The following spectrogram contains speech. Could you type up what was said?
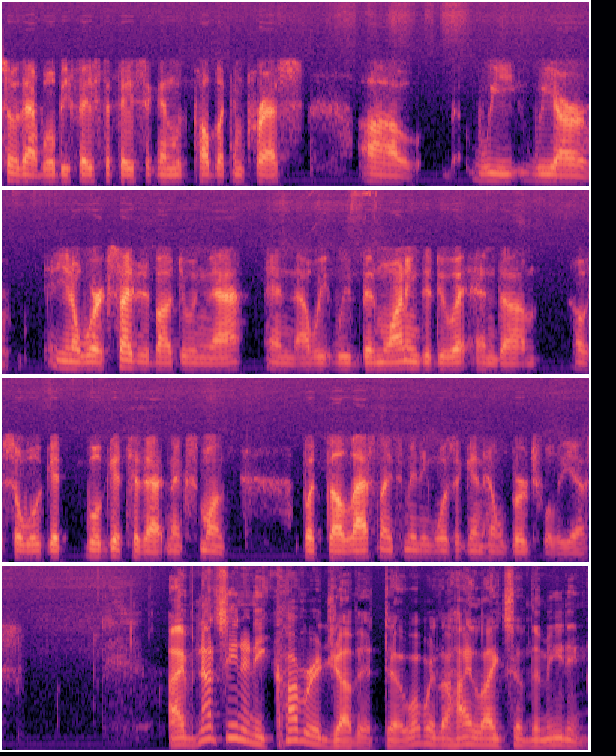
so that we'll be face to face again with public and press. Uh, we we are you know we're excited about doing that, and uh, we we've been wanting to do it, and um, oh, so we'll get we'll get to that next month. But uh, last night's meeting was again held virtually. Yes. I've not seen any coverage of it. Uh, what were the highlights of the meeting?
